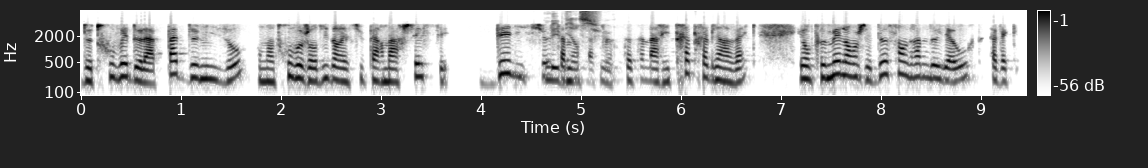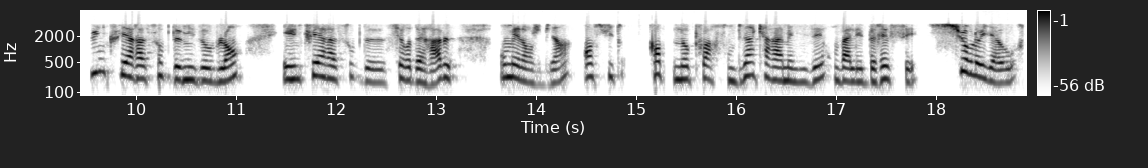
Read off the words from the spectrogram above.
de trouver de la pâte de miso, on en trouve aujourd'hui dans les supermarchés, c'est délicieux. ça, bien sûr. Ça, ça, marie très très bien avec. Et on peut mélanger 200 grammes de yaourt avec une cuillère à soupe de miso blanc et une cuillère à soupe de sirop d'érable. On mélange bien. Ensuite, quand nos poires sont bien caramélisées, on va les dresser sur le yaourt.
